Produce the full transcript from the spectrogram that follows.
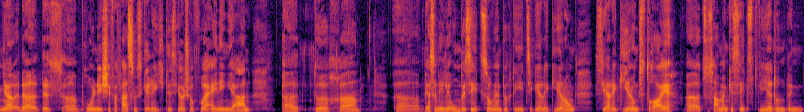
Ja, der, das äh, polnische Verfassungsgericht ist ja schon vor einigen Jahren äh, durch äh, äh, personelle Umbesetzungen durch die jetzige Regierung sehr regierungstreu äh, zusammengesetzt wird und in,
